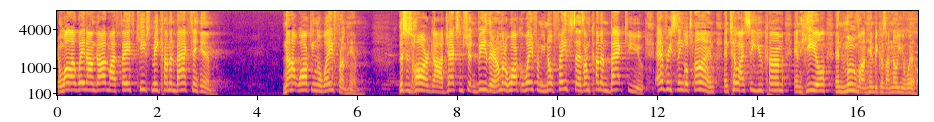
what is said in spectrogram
And while I wait on God, my faith keeps me coming back to Him, not walking away from Him. This is hard, God. Jackson shouldn't be there. I'm going to walk away from you. No, faith says I'm coming back to you every single time until I see you come and heal and move on him because I know you will.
